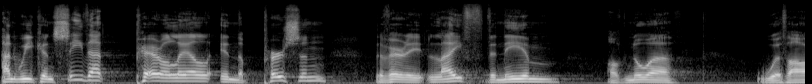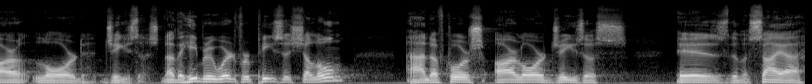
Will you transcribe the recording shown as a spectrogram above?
And we can see that parallel in the person, the very life, the name of Noah with our Lord Jesus. Now, the Hebrew word for peace is shalom. And of course, our Lord Jesus is the Messiah,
